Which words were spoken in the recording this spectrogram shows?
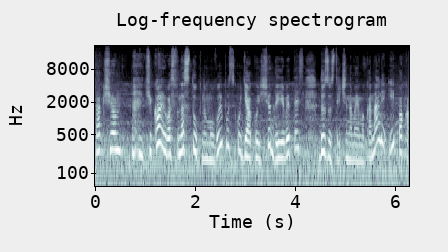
Так що чекаю вас в наступному випуску. Дякую, що дивитесь. До зустрічі на моєму каналі і пока.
